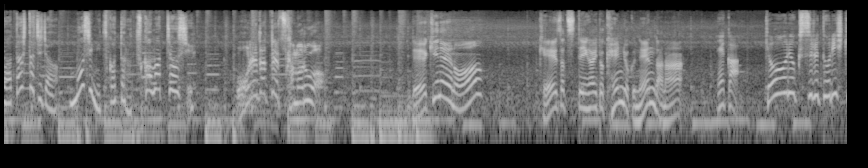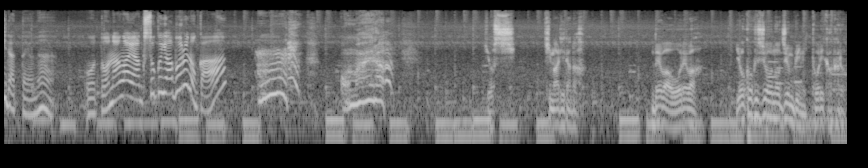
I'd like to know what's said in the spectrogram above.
私たちじゃもし見つかったら捕まっちゃうし。俺だって捕まるわ。できねえの？警察って意外と権力ねえんだな。てか協力する取引だったよな大人が約束破るのか？お前ら。よし決まりだな。では俺は予告状の準備に取り掛かろ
